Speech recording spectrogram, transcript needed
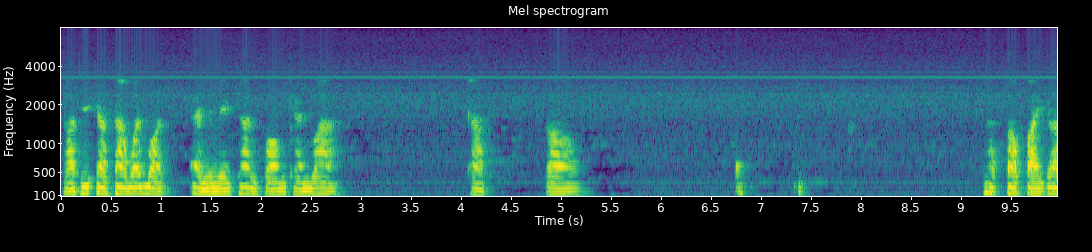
สาธิตการสร้างไว้บอร์ดแอนิเมชันฟอร์มแคนวาครับ ก็ต่อไปก็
